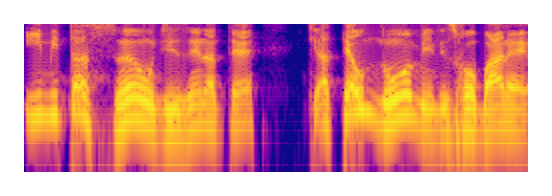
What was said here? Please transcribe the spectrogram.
imitação, dizendo até que até o nome eles roubaram, é,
